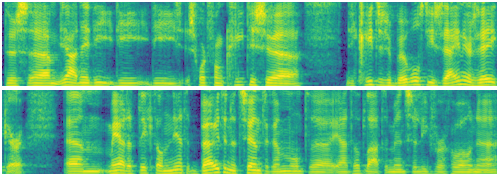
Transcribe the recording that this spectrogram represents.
Dus um, ja, nee, die, die, die soort van kritische, die kritische bubbels, die zijn er zeker. maar ja, dat ligt dan net buiten het centrum, want uh, ja, dat laten mensen liever gewoon uh,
